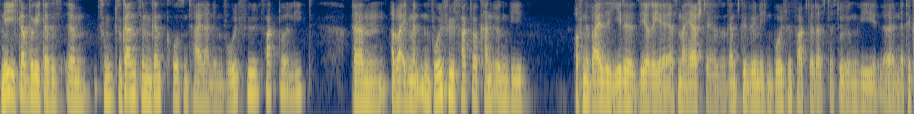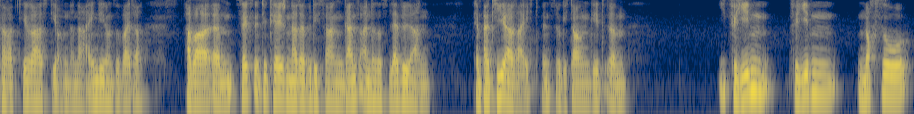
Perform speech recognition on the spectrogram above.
Nee, ich glaube wirklich, dass es ähm, zu, zu, ganz, zu einem ganz großen Teil an dem Wohlfühlfaktor liegt ähm, aber ich meine, ein Wohlfühlfaktor kann irgendwie auf eine Weise jede Serie erstmal herstellen. Also einen ganz gewöhnlichen Wohlfühlfaktor, dass, dass du irgendwie äh, nette Charaktere hast, die aufeinander eingehen und so weiter. Aber ähm, Sex Education hat da, würde ich sagen, ein ganz anderes Level an Empathie erreicht, wenn es wirklich darum geht, ähm, für jeden, für jeden noch so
